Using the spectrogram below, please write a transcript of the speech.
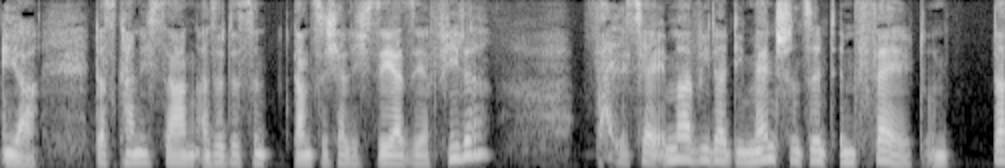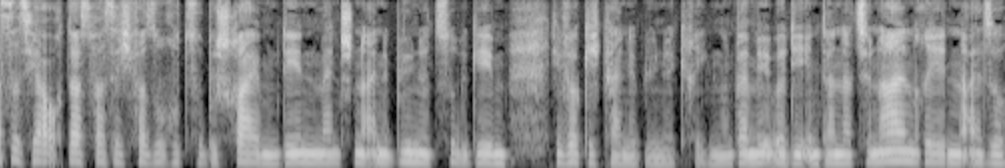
Ja, das kann ich sagen. Also das sind ganz sicherlich sehr, sehr viele, weil es ja immer wieder die Menschen sind im Feld und das ist ja auch das, was ich versuche zu beschreiben, den Menschen eine Bühne zu begeben, die wirklich keine Bühne kriegen. Und wenn wir über die internationalen reden, also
